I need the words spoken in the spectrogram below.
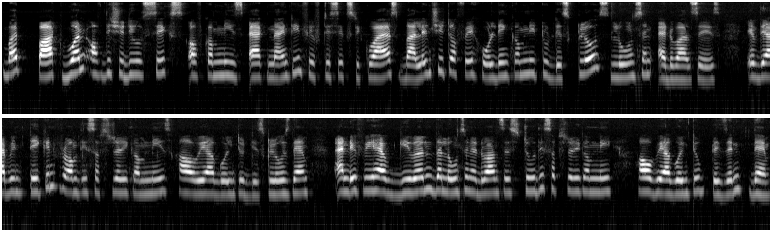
But part 1 of the schedule 6 of Companies Act 1956 requires balance sheet of a holding company to disclose loans and advances. If they have been taken from the subsidiary companies, how we are going to disclose them and if we have given the loans and advances to the subsidiary company, how we are going to present them.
